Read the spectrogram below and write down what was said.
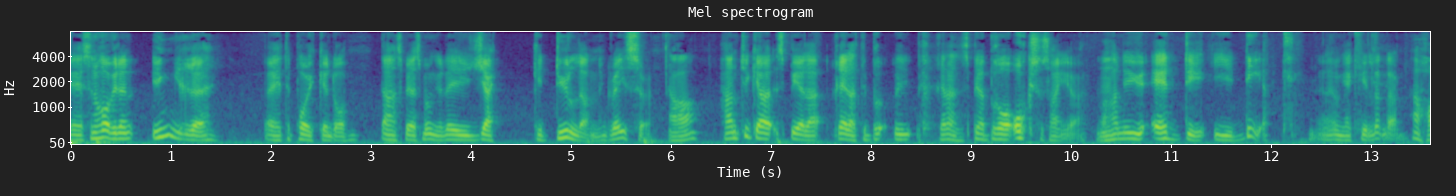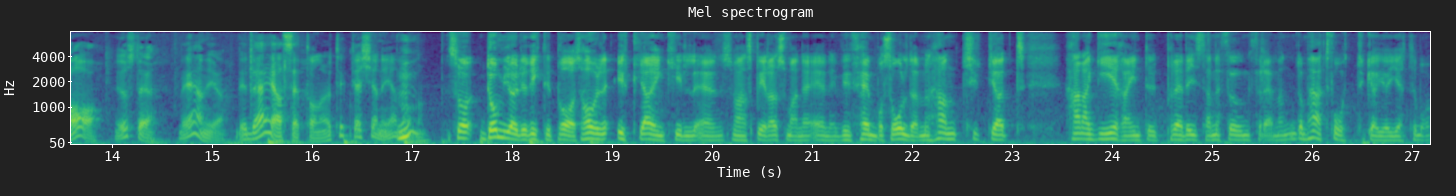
Eh, sen har vi den yngre, vad heter pojken då? Där han spelar som unge, det är ju Jack Dylan Grazer. Ja. Han tycker jag spelar relativt bra, relativt spelar bra också så han gör. Mm. Han är ju Eddie i Det. Den unga killen där. Jaha, just det. Det är han ju. Det är där jag har sett honom. Jag tyckte jag kände igen Mm. honom. Så de gör det riktigt bra. Så har vi ytterligare en kille eh, som han spelar som han är vid femårsåldern. Men han tycker att han agerar inte på det viset. Han är för ung för det. Men de här två tycker jag gör jättebra.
